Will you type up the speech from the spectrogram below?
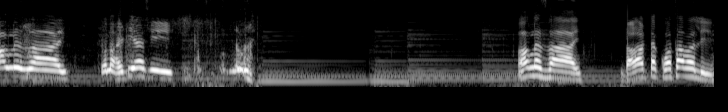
আগলে যাই। চলো, হেঁটে আসি। দাদা একটা কথা বলি।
